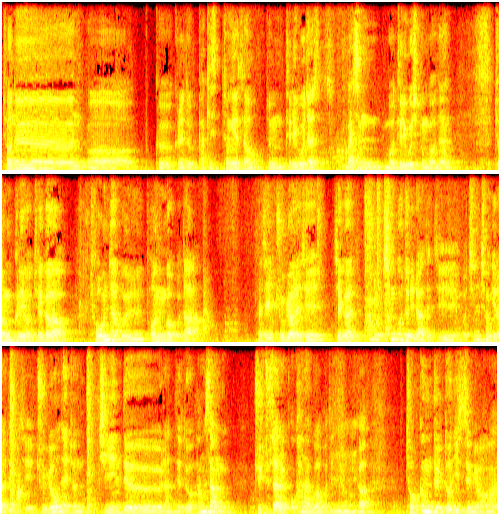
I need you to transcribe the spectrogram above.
저는, 어, 그, 그래도 팟캐스트 통해서 좀 드리고자, 말씀 뭐 드리고 싶은 거는, 저는 그래요. 제가 저 혼자 벌- 버는 것보다 사실 주변에 제, 제가 뭐 친구들이라든지 뭐 친척이라든지 주변에 전 지인들한테도 항상 주식 투자를 꼭 하라고 하거든요. 음. 그러니까 적금 들 돈 있으면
